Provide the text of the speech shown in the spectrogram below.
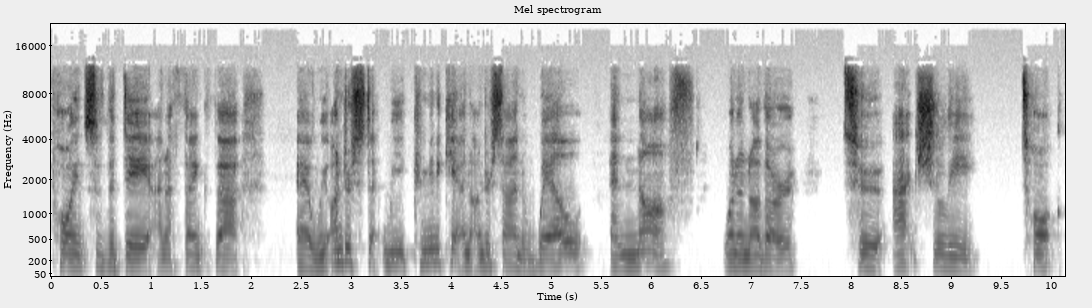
points of the day. And I think that uh, we understand, we communicate and understand well enough one another to actually talk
